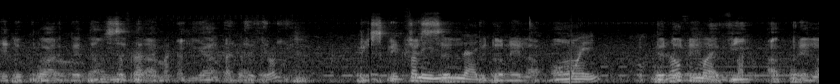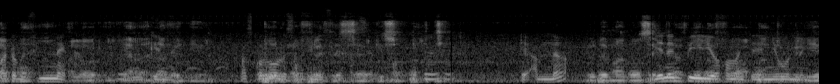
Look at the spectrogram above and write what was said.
et de croire que dans ce drame, il y a un avenir, puisque Dieu seul peut donner la mort, peut donner la vie après la mort. Alors il y a un avenir parce que loolu sax dina fees te am na yeneen pays yoo xamante ne ñëwoon nañu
